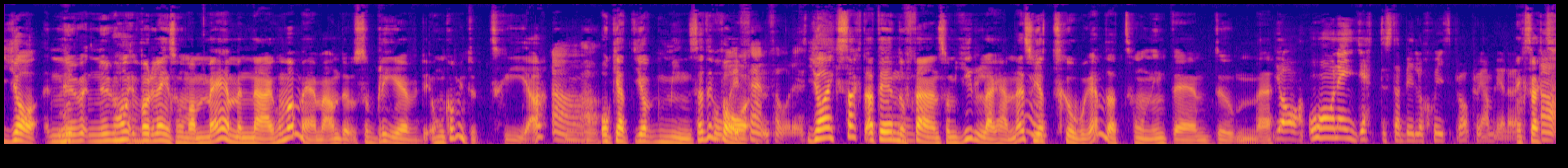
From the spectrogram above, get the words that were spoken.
ja nu, nu har- var det länge sedan hon var med men när hon var med med Andrew så blev det, hon kom ju typ trea. ja. Och att jag minns att det Hon var ju var fanfavorit. Ja exakt, att det är ändå fans som gillar henne så jag tror ändå att hon inte är en dum... eh, Ja, och hon är en jättestabil och skitbra programledare. Exakt. Ja.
